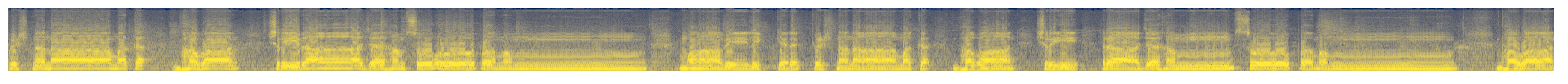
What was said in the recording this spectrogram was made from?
കൃഷ്ണനാമക ഭവാൻ ശ്രീരാജഹംസോപമം മാവേലിക്കര കൃഷ്ണനാമക ഭവാൻ ശ്രീ രാജഹംസോപമം ഭവാൻ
